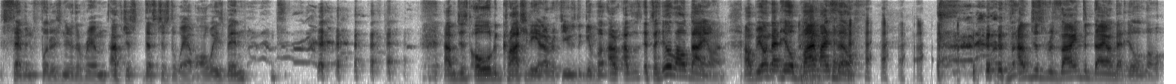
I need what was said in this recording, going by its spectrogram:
seven footers near the rim. I've just that's just the way I've always been. I'm just old and crotchety, and I refuse to give up. I, I was, it's a hill I'll die on. I'll be on that hill by myself. I'm just resigned to die on that hill alone.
